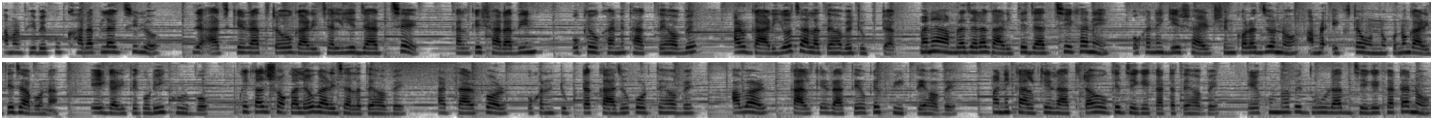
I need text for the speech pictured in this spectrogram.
আমার ভেবে খুব খারাপ লাগছিল যে আজকের রাতটা ও গাড়ি চালিয়ে যাচ্ছে, কালকে সারাদিন ওকে ওখানে থাকতে হবে আর গাড়িও চালাতে হবে টুকটাক। মানে আমরা যারা গাড়িতে যাচ্ছি এখানে, ওখানে গিয়ে সাইড সিন করার জন্য আমরা এক্সট্রা অন্য কোনো গাড়িতে যাব না। এই গাড়িতে করেই ঘুরবো। ওকে কাল সকালেও গাড়ি চালাতে হবে। আর তারপর ওখানে টুকটাক কাজও করতে হবে। আবার কালকে রাতে ওকে ফিরতে হবে। মানে কালকে রাতটাও ওকে জেগে কাটাতে হবে। এরকমভাবে দু রাত জেগে কাটানো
